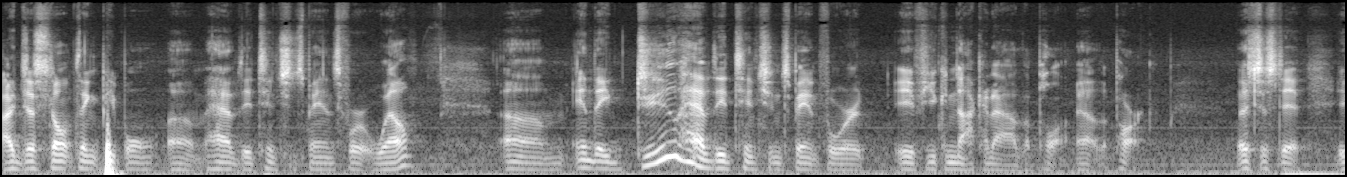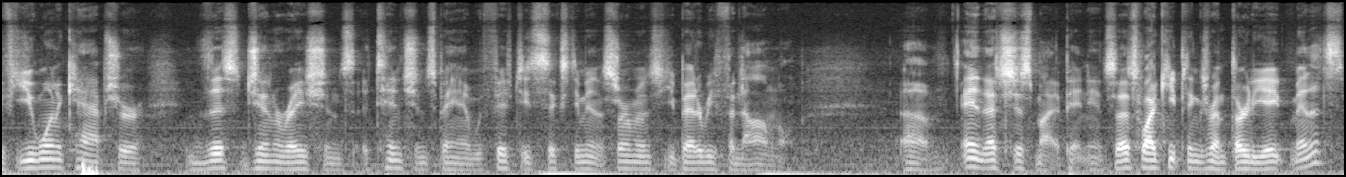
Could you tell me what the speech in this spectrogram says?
I just don't think people um, have the attention spans for it well. Um, and they do have the attention span for it if you can knock it out of the pl- out of the park. That's just it. If you want to capture this generation's attention span with 50 to 60 minute sermons, you better be phenomenal. Um, and that's just my opinion. So that's why I keep things around 38 minutes.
